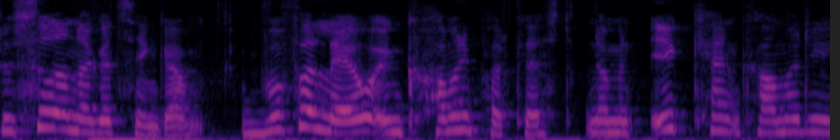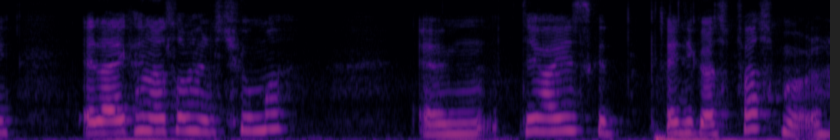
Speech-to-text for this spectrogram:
Du sidder nok og tænker, hvorfor lave en comedy podcast, når man ikke kan comedy, eller ikke har noget som helst humor? Øhm, det er faktisk et rigtig godt spørgsmål.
